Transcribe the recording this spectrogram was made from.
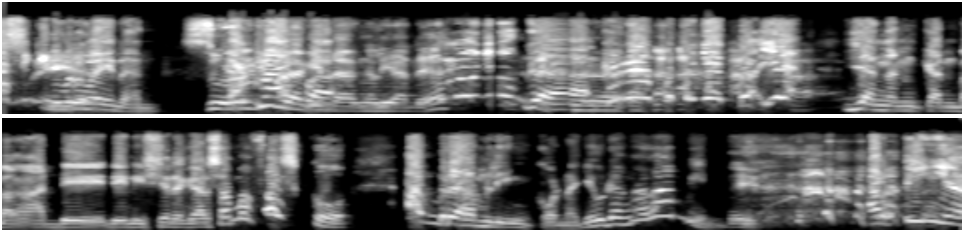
asik ini iya. permainan. Suruh juga kita ngelihat ya. Suruh juga. Kenapa ternyata ya? Jangankan Bang Ade, Denny Siregar sama Vasco, Abraham Lincoln aja udah ngalamin. Iya. Artinya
